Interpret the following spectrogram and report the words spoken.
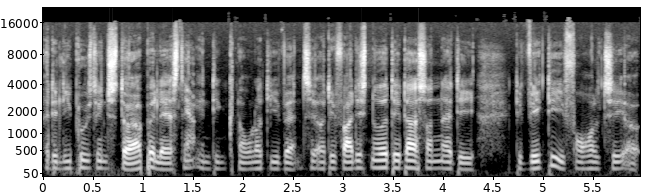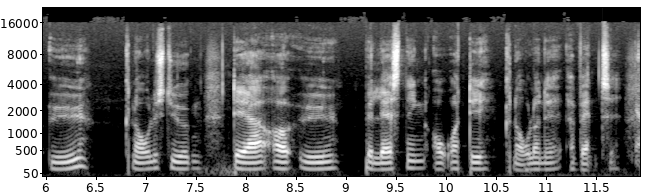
er det lige pludselig en større belastning, ja. end dine knogler de er vant til. Og det er faktisk noget af det, der er sådan, at det, det vigtige i forhold til at øge knoglestyrken, det er at øge belastning over det, knoglerne er vant til. Ja.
